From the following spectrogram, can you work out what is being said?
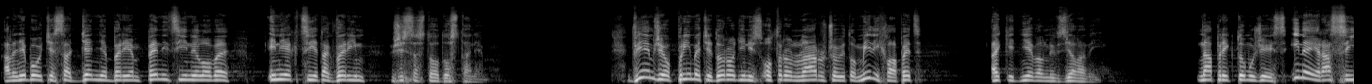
Ale nebojte sa, denne beriem penicínilové injekcie, tak verím, že sa z toho dostanem. Viem, že ho príjmete do rodiny s otvorenou náručou, je to milý chlapec, aj keď nie veľmi vzdelaný. Napriek tomu, že je z inej rasy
